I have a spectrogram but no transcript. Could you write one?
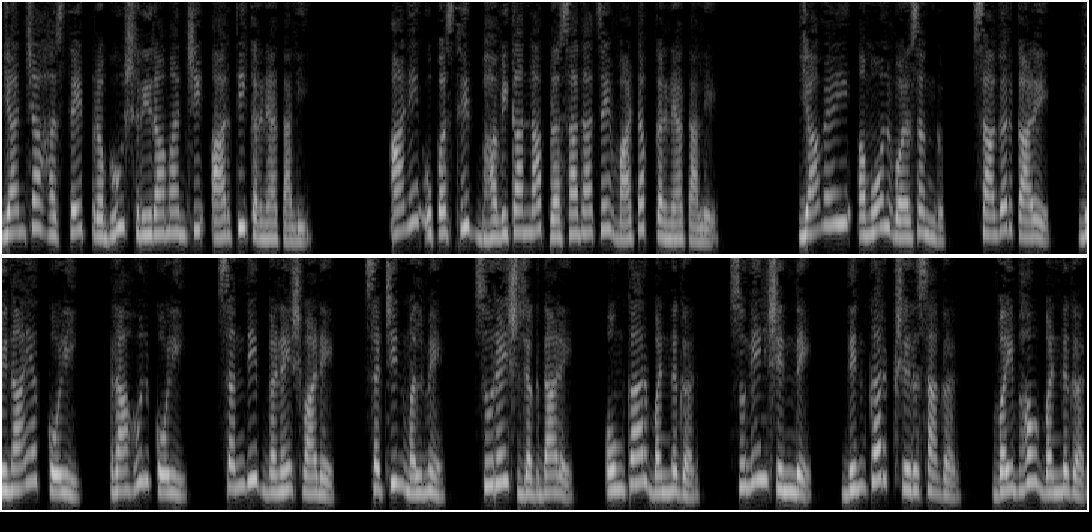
यांच्या हस्ते प्रभू श्रीरामांची आरती करण्यात आली. आणि उपस्थित भाविकांना प्रसादाचे वाटप करण्यात आले. यावेळी अमोल वळसंग सागर काळे विनायक कोळी राहुल कोळी संदीप गणेशवाडे सचिन मलमे सुरेश जगदाळे ओंकार बंडगर सुनील शिंदे दिनकर क्षीरसागर वैभव बंडगर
